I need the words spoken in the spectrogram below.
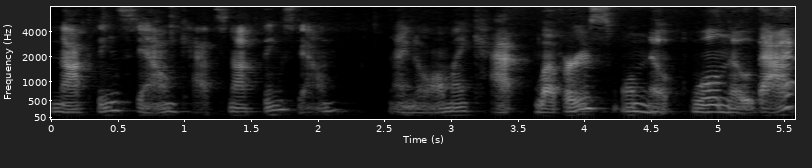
knock things down cats knock things down. I know all my cat lovers will know will know that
